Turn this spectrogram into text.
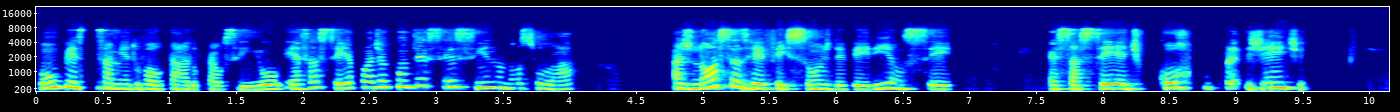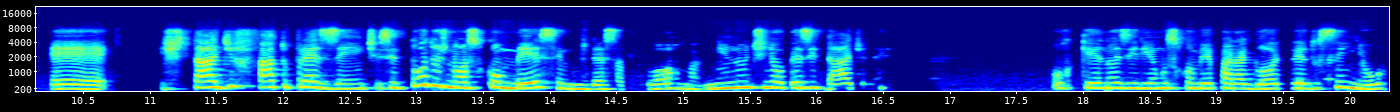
com o pensamento voltado para o Senhor, essa ceia pode acontecer sim no nosso lar. As nossas refeições deveriam ser essa ceia de corpo. Gente, é, está de fato presente. Se todos nós comêssemos dessa forma, não tinha obesidade, né? Porque nós iríamos comer para a glória do Senhor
